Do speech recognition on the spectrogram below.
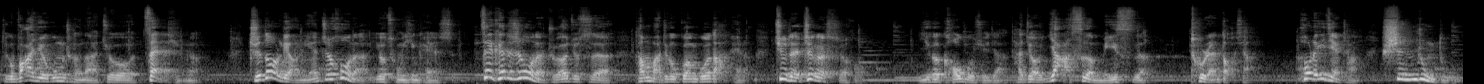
这个挖掘工程呢就暂停了，直到两年之后呢又重新开始。再开的时候呢，主要就是他们把这个棺椁打开了。就在这个时候，一个考古学家，他叫亚瑟梅斯，突然倒下了。后来一检查，砷中毒，哦，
